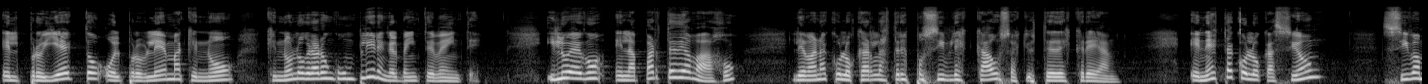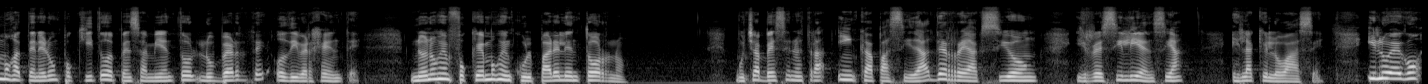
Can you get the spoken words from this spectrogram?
el proyecto o el problema que no, que no lograron cumplir en el 2020. Y luego, en la parte de abajo, le van a colocar las tres posibles causas que ustedes crean. En esta colocación sí vamos a tener un poquito de pensamiento luz verde o divergente. No nos enfoquemos en culpar el entorno. Muchas veces nuestra incapacidad de reacción y resiliencia es la que lo hace. Y luego,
